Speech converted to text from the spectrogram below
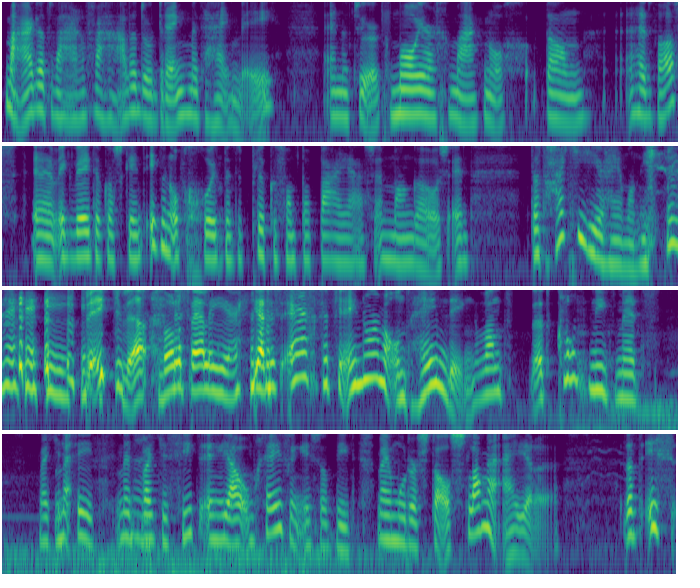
Maar dat waren verhalen doordrenkt met heimwee. En natuurlijk mooier gemaakt nog dan het was. Eh, ik weet ook als kind, ik ben opgegroeid met het plukken van papaya's en mango's. En dat had je hier helemaal niet. Nee, Weet je wel? bolle Dus- pellen hier. ja, dus ergens heb je enorme ontheemding. Want het klopt niet met Wat je ziet. met Nee. wat je ziet en jouw omgeving is dat niet. Mijn moeder stal slangeneieren. Dat, is,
